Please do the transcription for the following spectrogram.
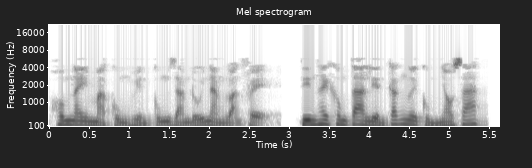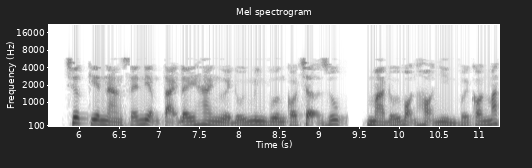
hôm nay mà cùng huyền cũng dám đối nàng loạn phệ, tin hay không ta liền các ngươi cùng nhau sát, trước kia nàng sẽ niệm tại đây hai người đối minh vương có trợ giúp, mà đối bọn họ nhìn với con mắt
